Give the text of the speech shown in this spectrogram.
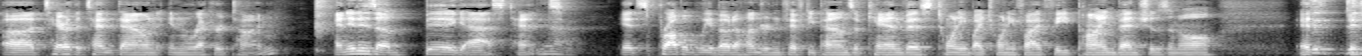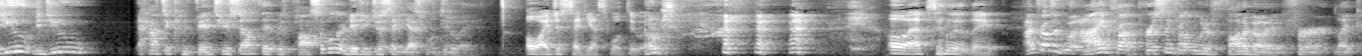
uh, tear the tent down in record time. And it is a big ass tent. Yeah. It's probably about 150 pounds of canvas, 20 by 25 feet, pine benches and all. It, Did, did you did you have to convince yourself that it was possible, or did you just say yes, we'll do it? Oh, I just said yes, we'll do it. Oh, absolutely. I probably would. I pro- personally probably would have thought about it for like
